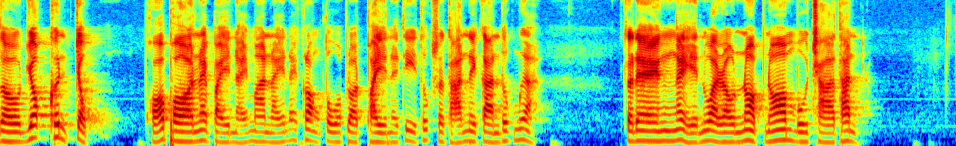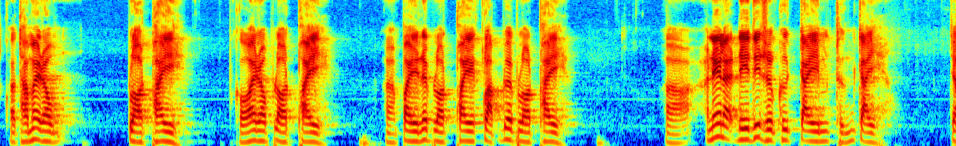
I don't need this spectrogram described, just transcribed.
เรายกขึ้นจบ ขอพรให้ไปไหนมาไหนได้คล่องตัวปลอดภัยในที่ทุกสถานในการทุกเมื่อ แสดงให้เห็นว่าเรานอบน้อมบูชาท่าน ก็ทำให้เราปลอดภัย ขอให้เราปลอดภัย ไปได้ปลอดภัยกลับด้วยปลอดภัย อันนี้แหละดีที่สุดคือใจถึงใจ ใจ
